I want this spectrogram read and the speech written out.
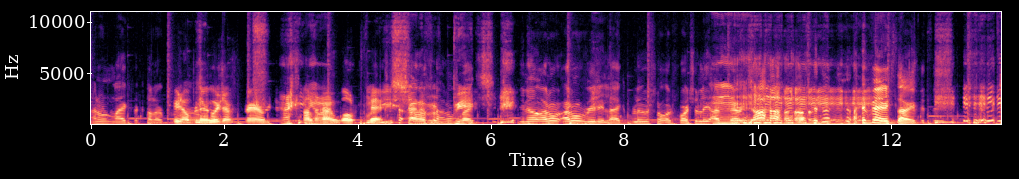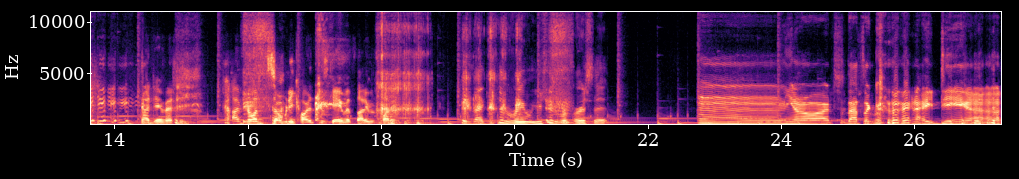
I don't like the color blue. You know, blue is a very color. I will Blue, you son of a don't like- bitch. You know, I don't. I don't really like blue, so unfortunately, I'm very. Mm. I'm very sorry, Vincent. God damn it. I've drawn so many cards this game, it's not even funny. It's like you should re. You should reverse it. Mm, you know what? That's a good idea.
